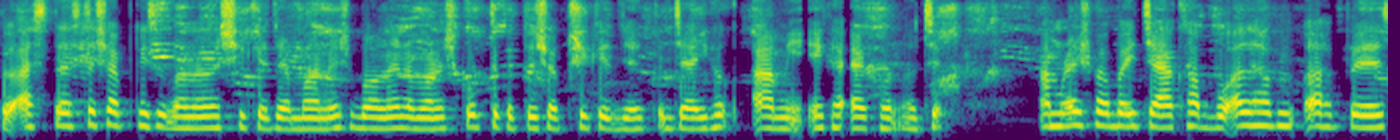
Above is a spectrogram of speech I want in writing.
তো আস্তে আস্তে সব কিছু বানানো শিখে যায়। মানুষ বলে না, মানুষ করতে করতে সব শিখে যায়। যাই হোক, আমি এখা- এখন হচ্ছে আমরা সবাই চা খাব। আল্লাহ হাফেজ।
